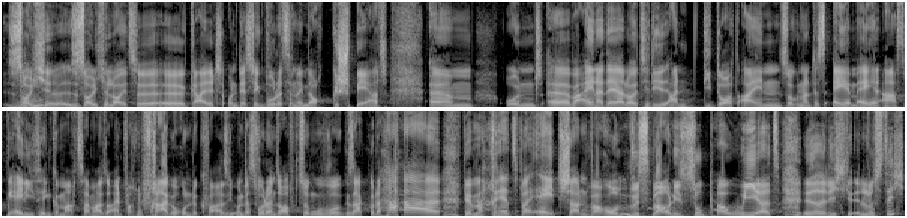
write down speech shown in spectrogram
solche, mhm. solche Leute äh, galt. Und deswegen wurde es dann eben auch gesperrt. Ähm, und äh, war einer der Leute, die, an, die dort ein sogenanntes AMA and Ask Me Anything gemacht haben, also einfach eine Fragerunde quasi. Und das wurde dann so aufgezogen, wo gesagt wurde, haha, wir machen jetzt bei Achan, warum? Wissen wir auch nicht, super weird. Ist das nicht lustig?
